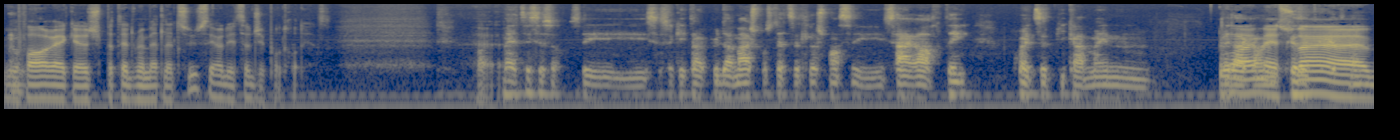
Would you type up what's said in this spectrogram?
il va falloir euh, que je peut-être me mette là-dessus. C'est un des titres que j'ai pas trop DS. Ouais, Mais tu sais, c'est ça. C'est c'est ça qui est un peu dommage pour ce titre-là. Je pense que c'est sa rareté est quand même. Ouais, quand même mais très souvent, euh, tu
